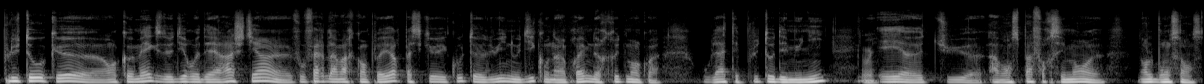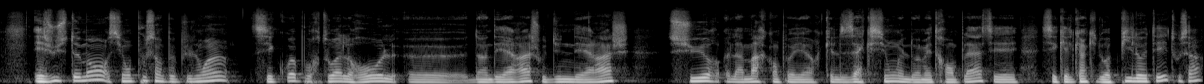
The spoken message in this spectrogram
plutôt que euh, en COMEX de dire au DRH, tiens, il faut faire de la marque employeur parce que, écoute, euh, lui, nous dit qu'on a un problème de recrutement. Quoi. Où là, tu es plutôt démuni Oui. et euh, tu euh, avances pas forcément euh, dans le bon sens. Et justement, si on pousse un peu plus loin, c'est quoi pour toi le rôle euh, d'un DRH ou d'une DRH sur la marque employeur? Quelles actions elle doit mettre en place? Et c'est quelqu'un qui doit piloter tout ça?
